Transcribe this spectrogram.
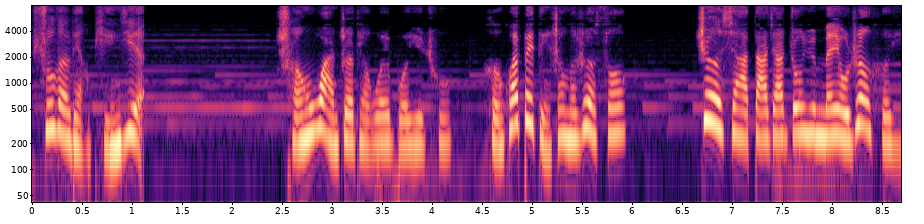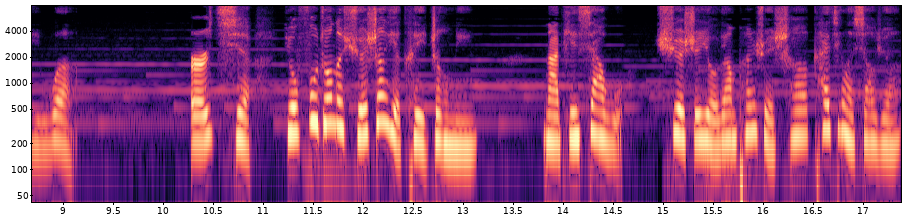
输了两瓶液。陈婉这条微博一出，很快被顶上了热搜。这下大家终于没有任何疑问，而且有附中的学生也可以证明，那天下午确实有辆喷水车开进了校园。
